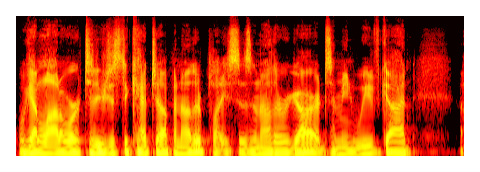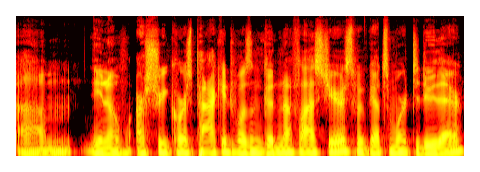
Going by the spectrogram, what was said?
we got a lot of work to do just to catch up in other places in other regards. I mean, we've got um, you know, our street course package wasn't good enough last year, so we've got some work to do there.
